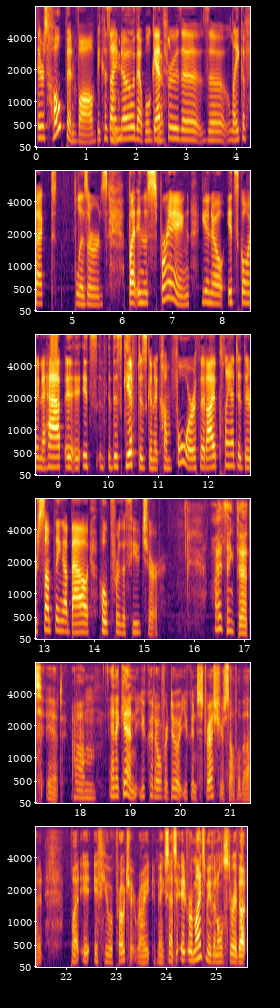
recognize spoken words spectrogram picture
there's hope involved because I know that we'll get Yeah. through the the lake effect blizzards but in the spring you know it's going to happen it's this gift is going to come forth that i planted there's something about hope for the future I think that's it. Um, and again, you could overdo it. You can stress yourself about it. But if you approach it right, it makes sense. It reminds me of an old story about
